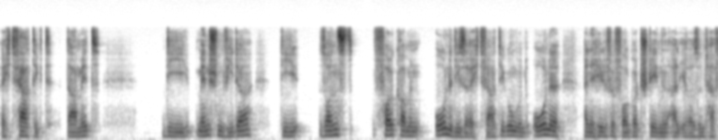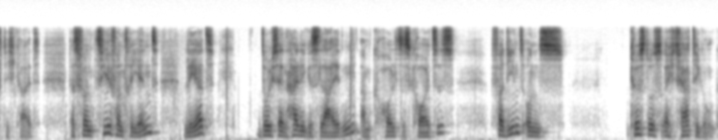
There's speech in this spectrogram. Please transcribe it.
rechtfertigt damit die Menschen wieder, die sonst vollkommen ohne diese Rechtfertigung und ohne eine Hilfe vor Gott stehen in all ihrer Sündhaftigkeit. Das Ziel von Trient lehrt, durch sein heiliges Leiden am Holz des Kreuzes verdient uns Christus Rechtfertigung.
